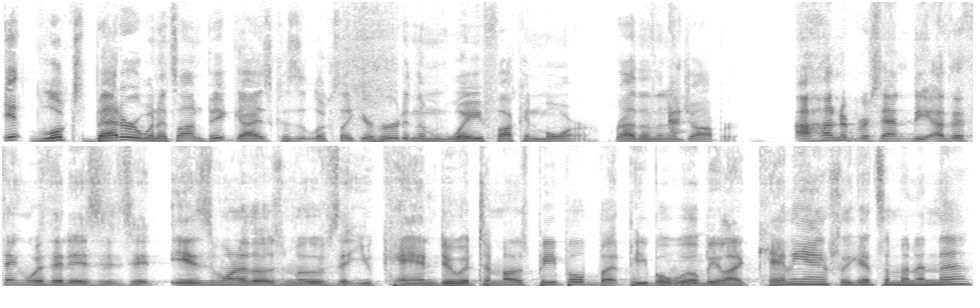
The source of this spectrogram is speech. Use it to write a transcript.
it looks better when it's on big guys because it looks like you're hurting them way fucking more rather than a jobber. A hundred percent. The other thing with it is, is it is one of those moves that you can do it to most people, but people will be like, "Can he actually get someone in that?"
